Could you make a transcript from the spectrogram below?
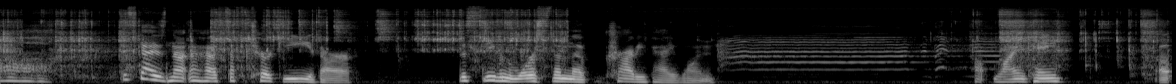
Oh, this guy does not know how to stuff a turkey either. This is even worse than the Krabby Patty one. Oh, Lion King. Oh.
